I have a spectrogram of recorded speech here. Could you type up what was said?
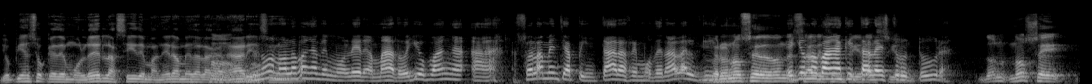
Yo pienso que demolerla así de manera medalaganaria. No, no, no la van a demoler, Amado. Ellos van a, solamente a pintar, a remodelar al Pero no sé de dónde Ellos no van a quitar la estructura. no sé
